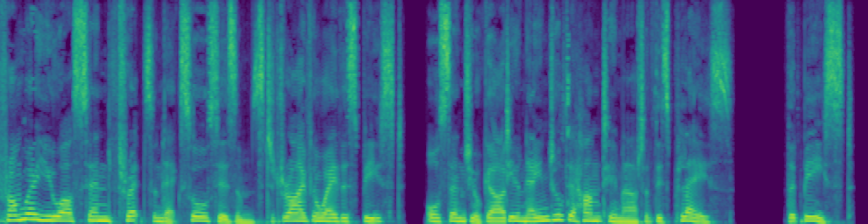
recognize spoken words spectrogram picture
From where you are send threats and exorcisms to drive away this beast, or send your guardian angel to hunt him out of this place. That beast,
